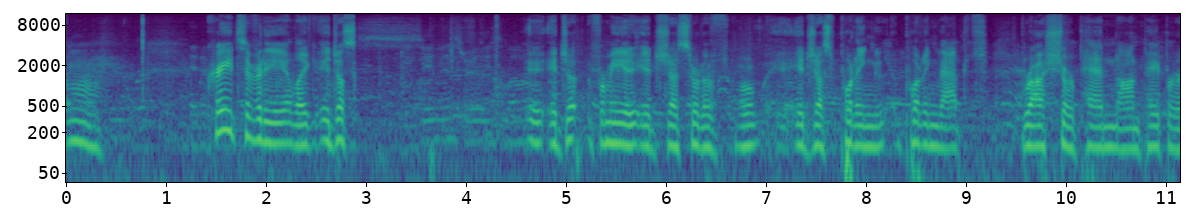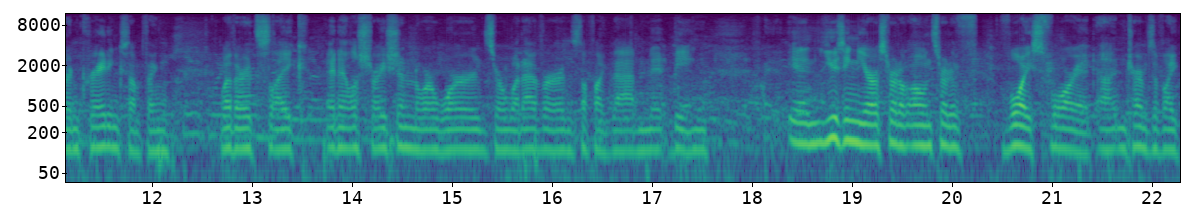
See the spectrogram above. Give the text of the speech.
Um, creativity, like it just, it, it for me, it's just sort of, it just putting putting that brush or pen on paper and creating something, whether it's like an illustration or words or whatever and stuff like that, and it being in using your sort of own sort of voice for it uh, in terms of like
